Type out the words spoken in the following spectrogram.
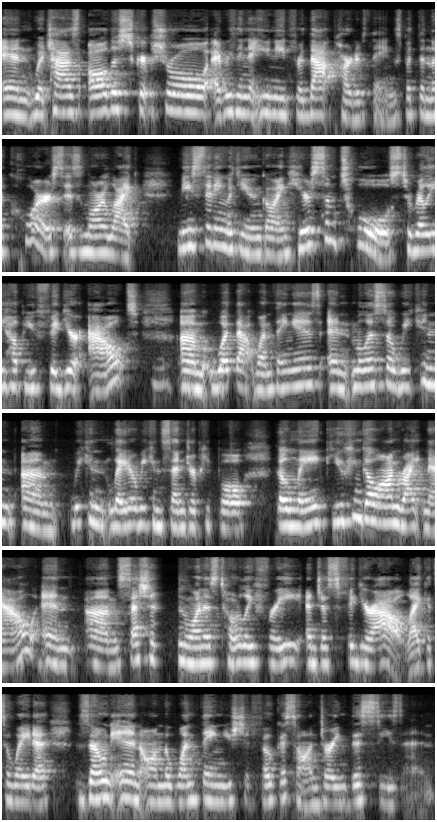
and which has all the scriptural everything that you need for that part of things. But then the course is more like me sitting with you and going here's some tools to really help you figure out um, what that one thing is. And melissa we can um, we can later we can send your people the link. You can go on right now and um, session one is totally free and just figure out like it's a way to zone in on the one thing you should focus on during this season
